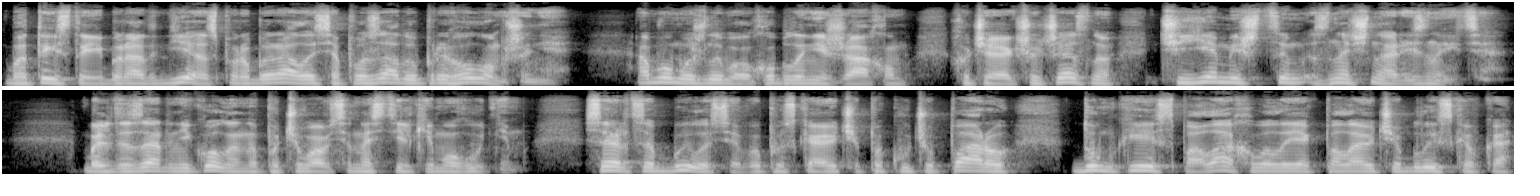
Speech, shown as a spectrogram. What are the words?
Батиста і брат Діас пробиралися позаду приголомшені або, можливо, охоплені жахом, хоча, якщо чесно, чи є між цим значна різниця. Бальдазар ніколи не почувався настільки могутнім. Серце билося, випускаючи пекучу пару, думки спалахували, як палаюча блискавка,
